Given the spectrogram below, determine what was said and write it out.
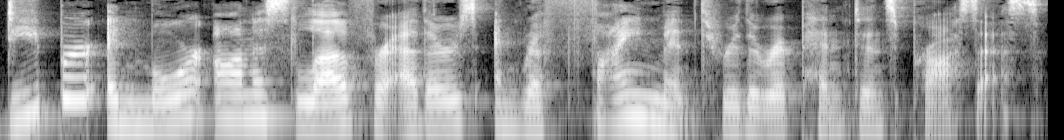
deeper and more honest love for others, and refinement through the repentance process.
